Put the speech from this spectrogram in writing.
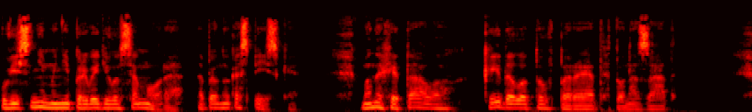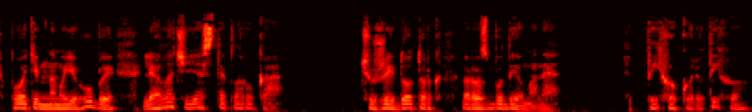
У вісні мені привиділося море, напевно, Каспійське. Мене хитало, кидало то вперед, то назад. Потім на мої губи лягла чиясь тепла рука. Чужий доторк розбудив мене. Тихо, колю, тихо,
